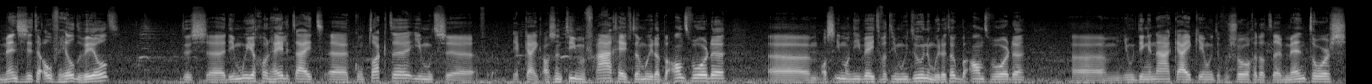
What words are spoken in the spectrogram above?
mensen zitten over heel de wereld. Dus eh, die moet je gewoon de hele tijd eh, contacten. Je moet ze, ja, kijk, als een team een vraag heeft, dan moet je dat beantwoorden. Ehm, als iemand niet weet wat hij moet doen, dan moet je dat ook beantwoorden. Ehm, je moet dingen nakijken, je moet ervoor zorgen dat er mentors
